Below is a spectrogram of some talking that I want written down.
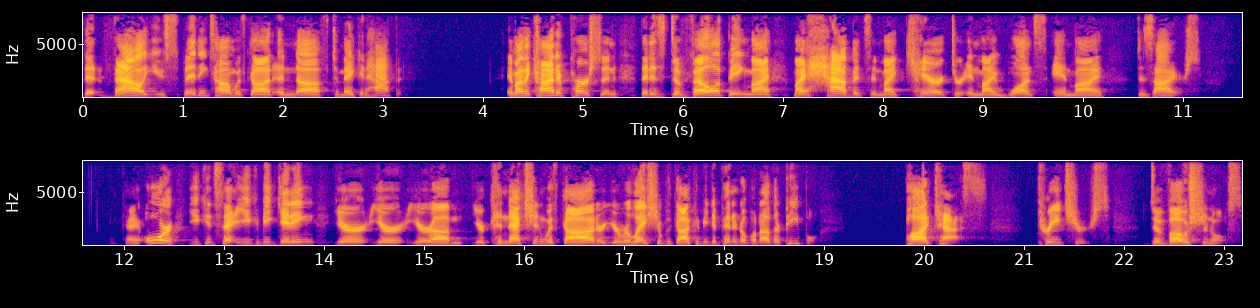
that values spending time with God enough to make it happen? Am I the kind of person that is developing my, my habits and my character and my wants and my desires? Okay. Or you could say you could be getting your your your um, your connection with God or your relationship with God could be dependent upon other people. Podcasts, preachers, devotionals,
